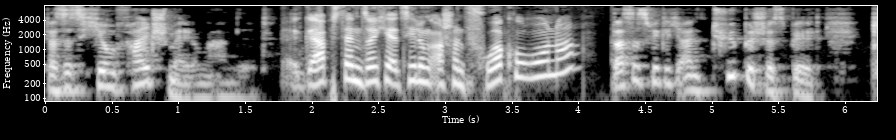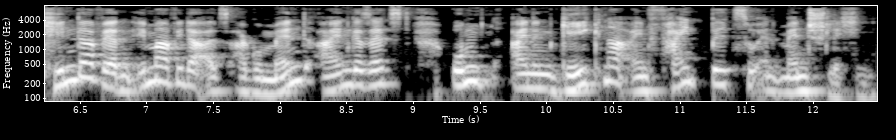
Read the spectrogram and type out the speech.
dass es sich hier um Falschmeldungen handelt. Gab es denn solche Erzählungen auch schon vor Corona? Das ist wirklich ein typisches Bild. Kinder werden immer wieder als Argument eingesetzt, um einen Gegner, ein Feindbild zu entmenschlichen.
